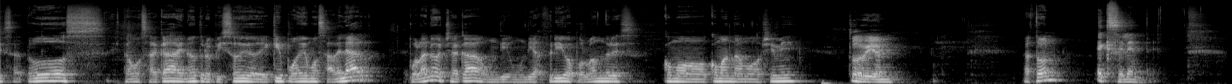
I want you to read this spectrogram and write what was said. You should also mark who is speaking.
Speaker 1: noches a todos. Estamos acá en otro episodio de ¿Qué podemos hablar? Por la noche acá, un día, un día frío por Londres. ¿Cómo, ¿Cómo andamos, Jimmy?
Speaker 2: Todo bien.
Speaker 1: ¿Gastón?
Speaker 3: Excelente.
